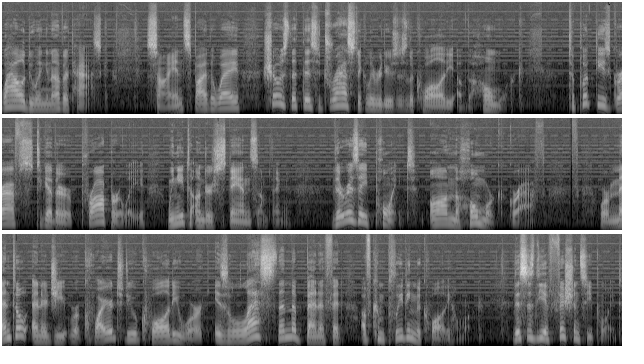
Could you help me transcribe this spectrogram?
while doing another task. Science, by the way, shows that this drastically reduces the quality of the homework. To put these graphs together properly, we need to understand something. There is a point on the homework graph where mental energy required to do quality work is less than the benefit of completing the quality homework. This is the efficiency point.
